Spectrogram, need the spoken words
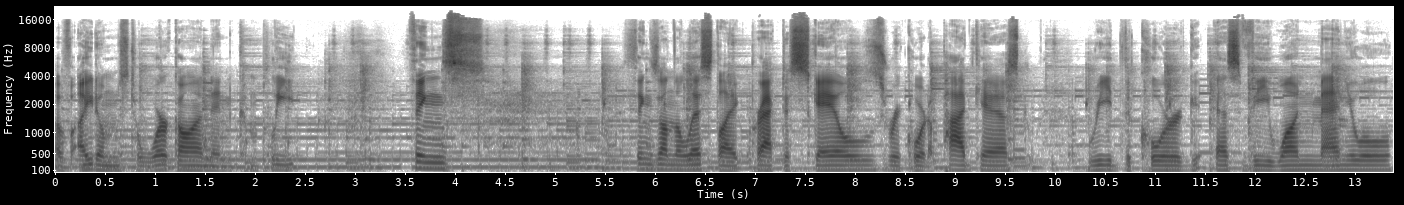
of items to work on and complete. Things things on the list like practice scales, record a podcast, read the Korg SV1 manual,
